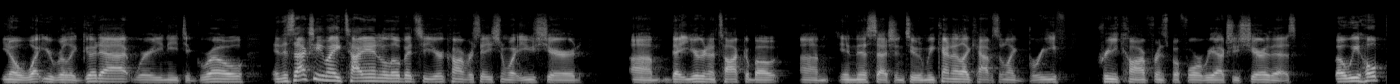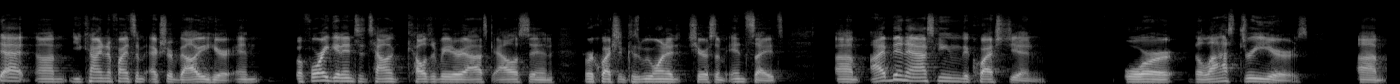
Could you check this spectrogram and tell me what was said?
you know, what you're really good at, where you need to grow. And this actually might tie in a little bit to your conversation, what you shared um, that you're going to talk about um, in this session too. And we kind of like have some like brief pre-conference before we actually share this. But we hope that um, you kind of find some extra value here. And before I get into talent cultivator, ask Allyson her question because we want to share some insights. Um, I've been asking the question for the last three years. Um,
